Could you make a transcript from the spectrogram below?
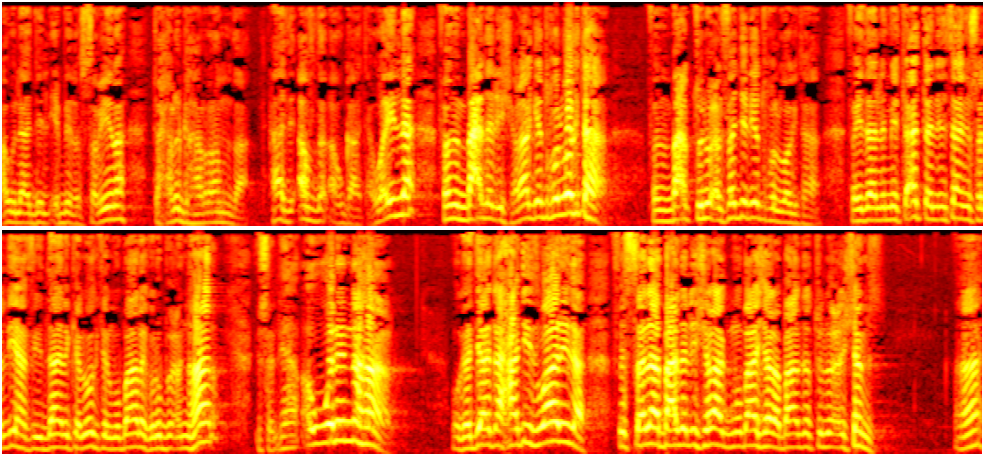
أولاد الإبل الصغيرة تحرقها الرمضة هذه أفضل أوقاتها. وإلا فمن بعد الإشراق يدخل وقتها. فمن بعد طلوع الفجر يدخل وقتها. فإذا لم يتأتى الإنسان يصليها في ذلك الوقت المبارك ربع النهار يصليها أول النهار. وقد جاءت أحاديث واردة في الصلاة بعد الإشراق مباشرة بعد طلوع الشمس. ها؟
